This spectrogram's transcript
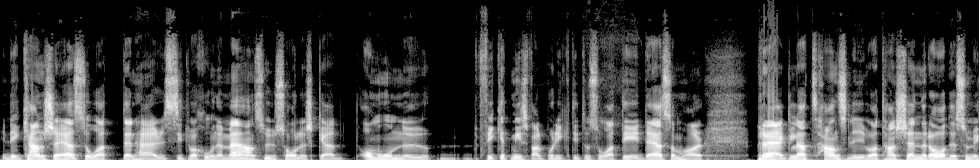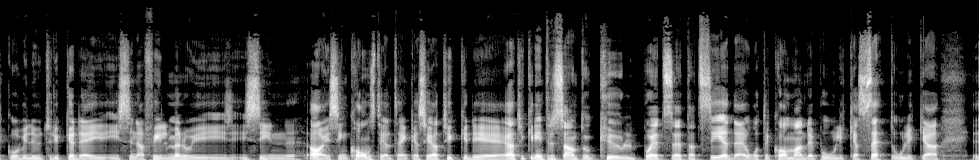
det kanske är så att den här situationen med hans hushållerska om hon nu fick ett missfall på riktigt och så, att det är det som har präglat hans liv och att han känner av det så mycket och vill uttrycka det i, i sina filmer och i, i, sin, ja, i sin konst helt enkelt. Så jag tycker, det, jag tycker det är intressant och kul på ett sätt att se det återkommande på olika sätt, olika eh,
